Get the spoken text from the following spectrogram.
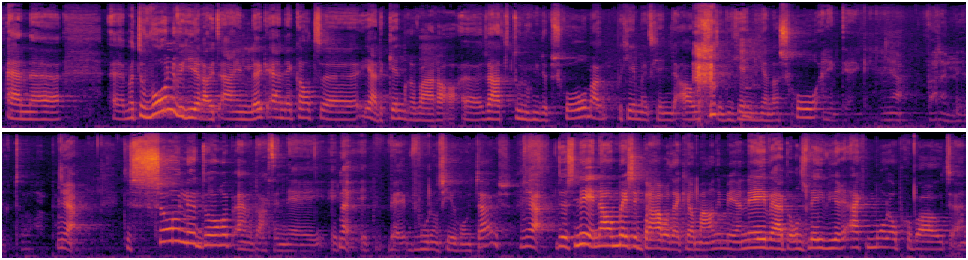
En, eh, maar toen woonden we hier uiteindelijk en ik had, ja, de kinderen waren, zaten toen nog niet op school. Maar op een gegeven moment ging de oudste, die ging hier naar school. En ik denk, Ja. wat een leuk dorp. Ja. Het is zo'n leuk dorp. En we dachten, nee, ik, Nee. Ik, wij voelen ons hier gewoon thuis. Ja. Dus nee, nou mis ik Brabant eigenlijk helemaal niet meer. Nee, we hebben ons leven hier echt mooi opgebouwd. En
